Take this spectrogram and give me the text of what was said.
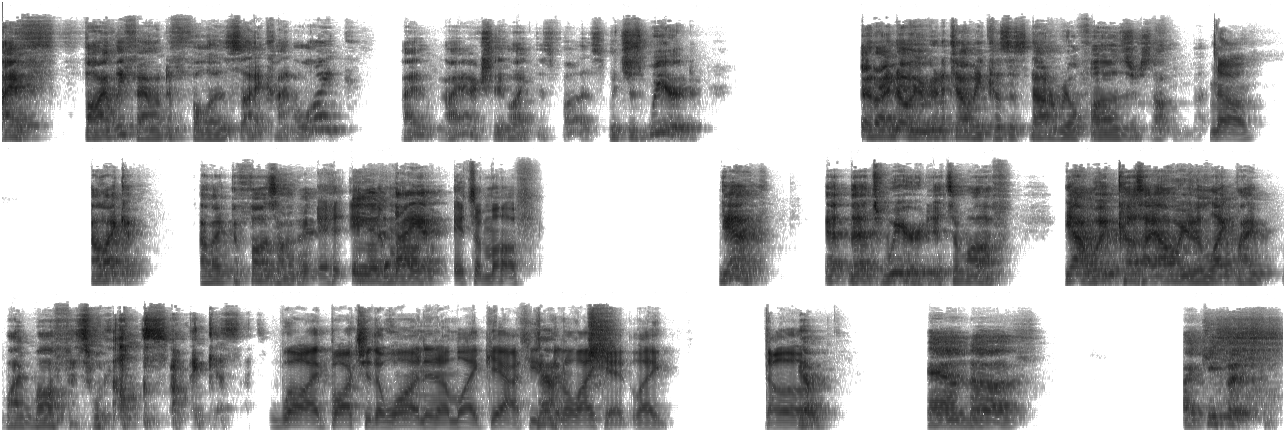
I've finally found a fuzz I kind of like. I, I actually like this fuzz, which is weird. And I know you're going to tell me because it's not a real fuzz or something, No, I like it. I like the fuzz on it. it- it's, a and I, it's a muff. yeah, that- that's weird. It's a muff. Yeah, because I always like my my muff as well. So I guess that's Well, I bought you the one, and I'm like, yeah, he's Yeah. gonna like it. Like, duh. Yep. And uh, I keep it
